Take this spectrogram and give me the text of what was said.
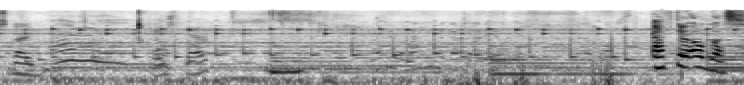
Coast Guard. Coast Guard. After August,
